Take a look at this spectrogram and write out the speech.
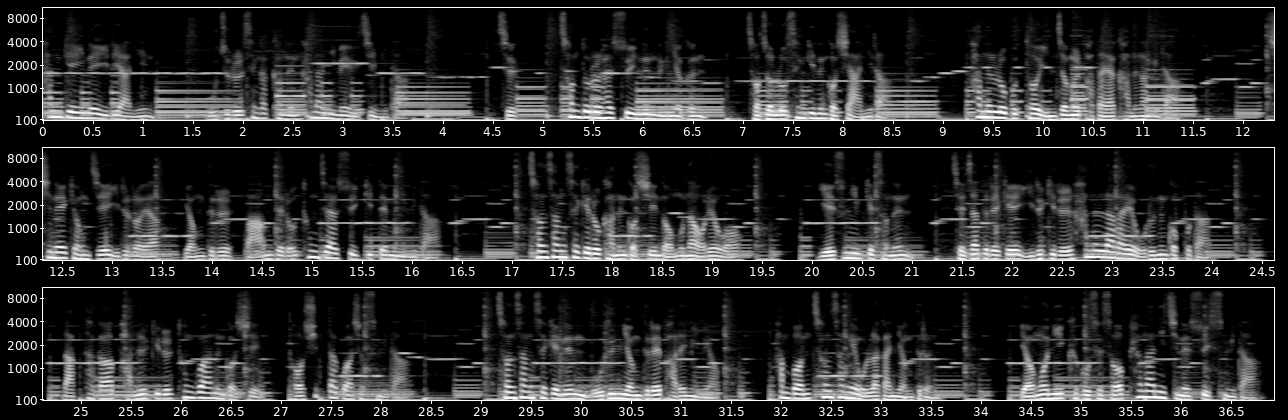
한 개인의 일이 아닌 우주를 생각하는 하나님의 의지입니다. 즉, 천도를 할 수 있는 능력은 저절로 생기는 것이 아니라 하늘로부터 인정을 받아야 가능합니다. 신의 경지에 이르러야 영들을 마음대로 통제할 수 있기 때문입니다. 천상 세계로 가는 것이 너무나 어려워 예수님께서는 제자들에게 이르기를 하늘나라에 오르는 것보다 낙타가 바늘길을 통과하는 것이 더 쉽다고 하셨습니다. 천상 세계는 모든 영들의 바램이며 한번 천상에 올라간 영들은 영원히 그곳에서 편안히 지낼 수 있습니다.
